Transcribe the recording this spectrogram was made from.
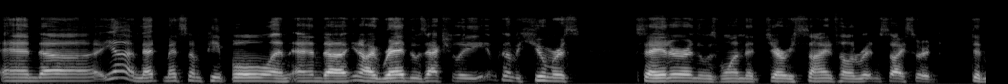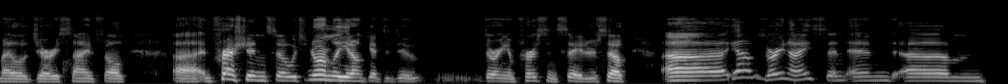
and uh, yeah, I met met some people and and uh, you know I read there was actually kind of a humorous seder and there was one that Jerry Seinfeld had written, so I sort of did my little Jerry Seinfeld uh, impression, so which normally you don't get to do during in person seder. So uh, yeah, it was very nice and and um,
